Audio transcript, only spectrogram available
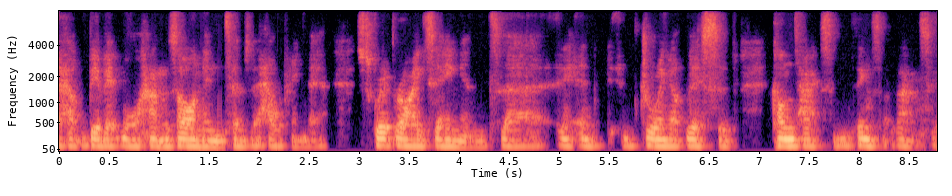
help be a bit more hands-on in terms of helping their script writing and, uh, and drawing up lists of contacts and things like that so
